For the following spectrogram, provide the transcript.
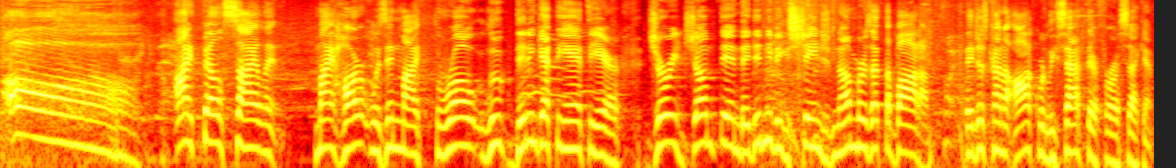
Oh, I fell silent. My heart was in my throat. Luke didn't get the anti-air. Juri jumped in. They didn't even exchange numbers at the bottom. They just kind of awkwardly sat there for a second.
